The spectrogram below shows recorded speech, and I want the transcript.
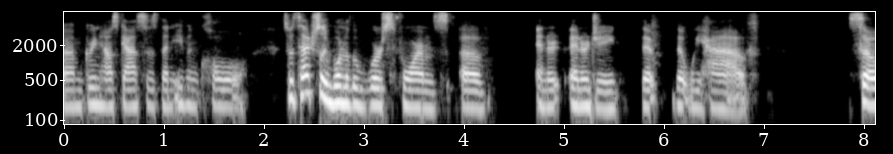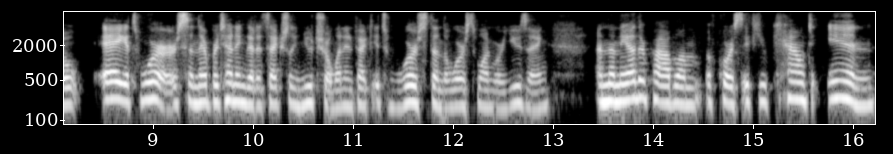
um, greenhouse gases than even coal so it's actually one of the worst forms of ener- energy that that we have so a it's worse and they're pretending that it's actually neutral when in fact it's worse than the worst one we're using. And then the other problem of course if you count in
